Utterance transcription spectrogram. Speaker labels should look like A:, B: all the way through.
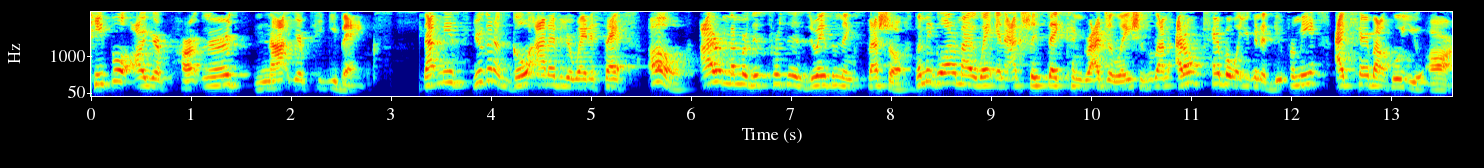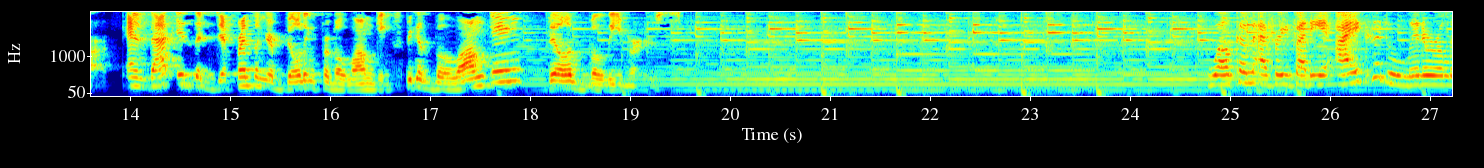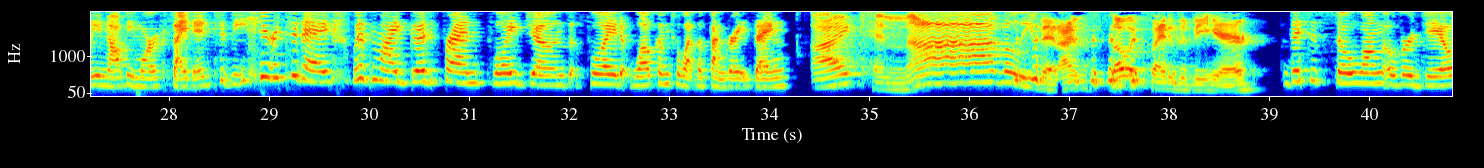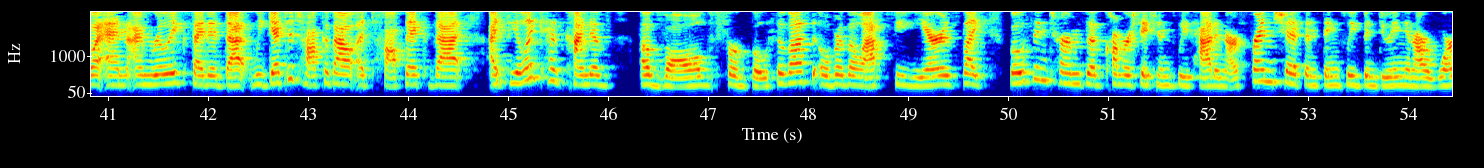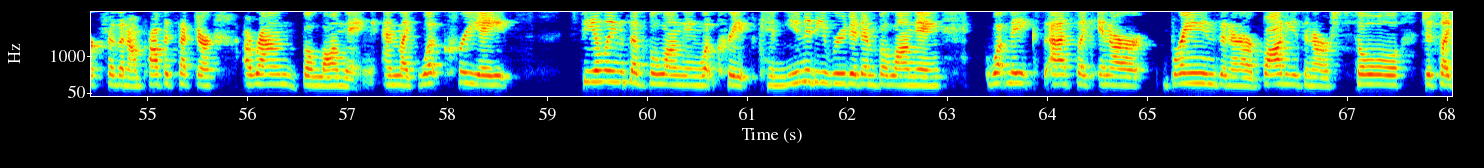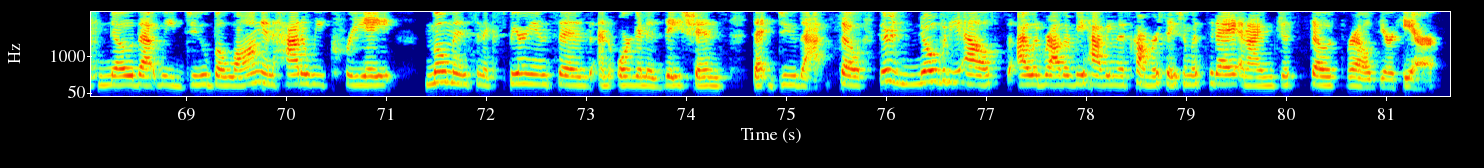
A: people are your partners, not your piggy banks. That means you're gonna go out of your way to say, Oh, I remember this person is doing something special. Let me go out of my way and actually say congratulations. I don't care about what you're gonna do for me, I care about who you are. And that is the difference when you're building for belonging because belonging builds believers.
B: Welcome, everybody. I could literally not be more excited to be here today with my good friend Floyd Jones. Floyd, welcome to What the Fundraising.
A: I cannot believe it. I'm so excited to be here.
B: This is so long overdue, and I'm really excited that we get to talk about a topic that I feel like has kind of evolved for both of us over the last few years, like both in terms of conversations we've had in our friendship and things we've been doing in our work for the nonprofit sector around belonging and like what creates feelings of belonging, what creates community rooted in belonging, what makes us like in our brains and in our bodies and our soul just like know that we do belong and how do we create moments and experiences and organizations that do that. So there's nobody else I would rather be having this conversation with today. And I'm just so thrilled you're here.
